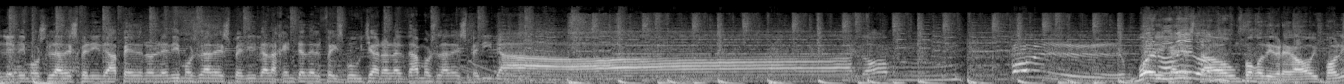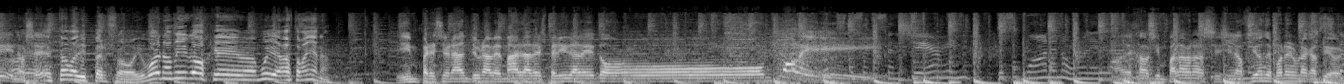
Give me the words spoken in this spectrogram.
Le dimos la despedida a Pedro, le dimos la despedida a la gente del Facebook y ahora le damos la despedida a Don Paul. Bueno, Poli, amigos. estado un poco digregado hoy, Poli, no sé. Estaba disperso hoy. Bueno, amigos, que muy bien, hasta mañana. Impresionante una vez más la despedida de Don Poli. Ha dejado sin palabras y sin opción de poner una canción.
